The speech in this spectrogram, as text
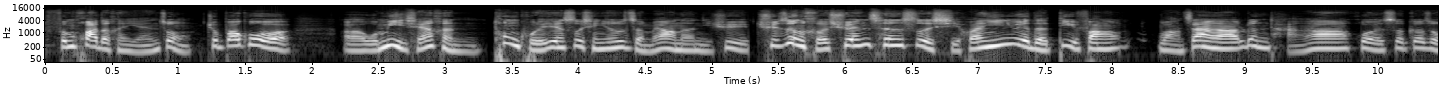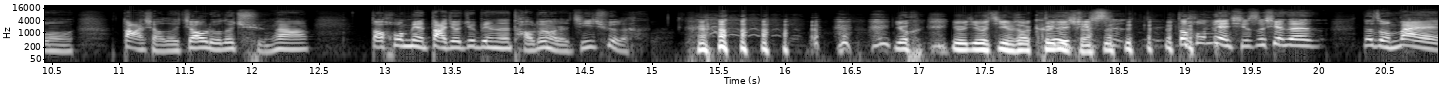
分化的很严重。就包括呃，我们以前很痛苦的一件事情就是怎么样呢？你去去任何宣称是喜欢音乐的地方、网站啊、论坛啊，或者是各种大小的交流的群啊，到后面大家就变成讨论耳机去了。又又又进入到科技，圈了。其实到 后面，其实现在那种卖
